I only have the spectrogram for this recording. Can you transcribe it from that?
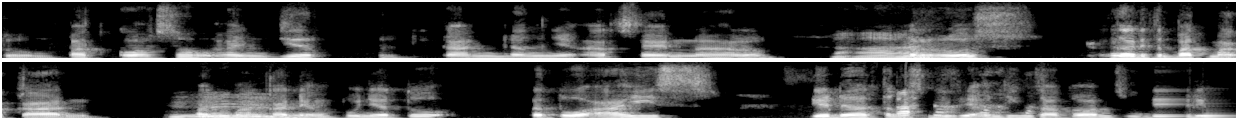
tuh 4-0 anjir kandangnya Arsenal Heeh. terus nggak di tempat makan tempat Mm-mm. makan yang punya tuh ketua AIS dia datang sendiri anjing tatoan sendiri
